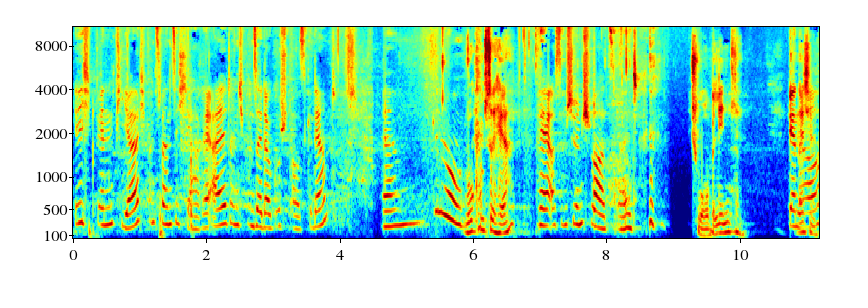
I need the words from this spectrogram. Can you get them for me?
Ich bin Pia, ich bin 20 Jahre alt und ich bin seit August ausgelernt. Ähm, genau. Wo kommst du her? Ja, aus dem schönen Schwarzwald. Schwurbelindle. Genau.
